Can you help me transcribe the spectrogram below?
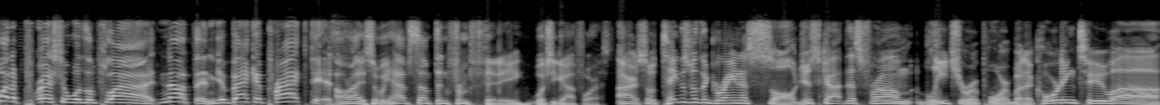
What a pressure was applied? Nothing. You're back at practice. All right, so we have something from Fitty. What you got for us? All right, so take this with a grain of salt. Just got this from Bleacher Report, but according to uh,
